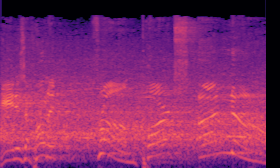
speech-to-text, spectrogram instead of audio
And his opponent from parts unknown.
